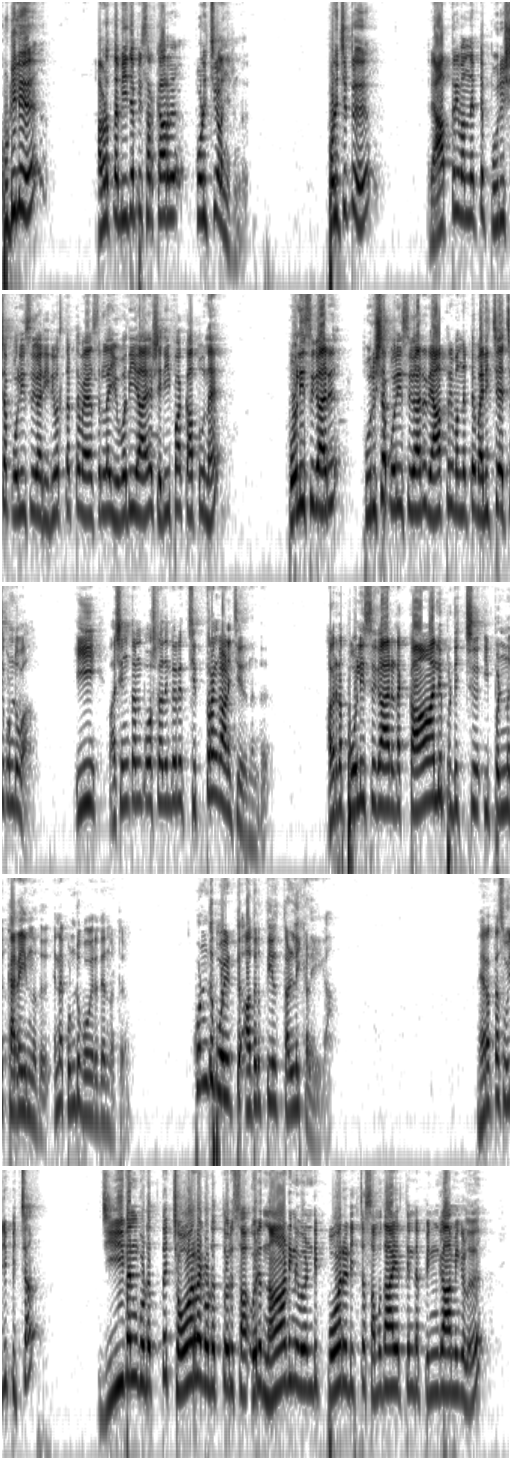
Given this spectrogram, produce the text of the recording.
കുടിൽ അവിടുത്തെ ബി ജെ പി സർക്കാർ പൊളിച്ചു കളഞ്ഞിട്ടുണ്ട്. പൊളിച്ചിട്ട് രാത്രി വന്നിട്ട് പുരുഷ പോലീസുകാർ ഇരുപത്തെട്ട് വയസ്സുള്ള യുവതിയായ ഷെരീഫ ഖാത്തൂനെ പോലീസുകാർ പുരുഷ പോലീസുകാർ രാത്രി വന്നിട്ട് വലിച്ചയച്ച് കൊണ്ടുപോവാം. ഈ വാഷിങ്ടൺ പോസ്റ്റ് അതിന്റെ ഒരു ചിത്രം കാണിച്ചു തരുന്നുണ്ട്. അവരുടെ പോലീസുകാരുടെ കാൽ പിടിച്ച് ഈ പെണ്ണ് കരയുന്നത് എന്നെ കൊണ്ടുപോകരുത് എന്നിട്ട് കൊണ്ടുപോയിട്ട് അതിർത്തിയിൽ തള്ളിക്കളയുക. നേരത്തെ സൂചിപ്പിച്ച ജീവൻ കൊടുത്ത് ചോര കൊടുത്ത് ഒരു ഒരു നാടിന് വേണ്ടി പോരടിച്ച സമുദായത്തിന്റെ പിൻഗാമികൾ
